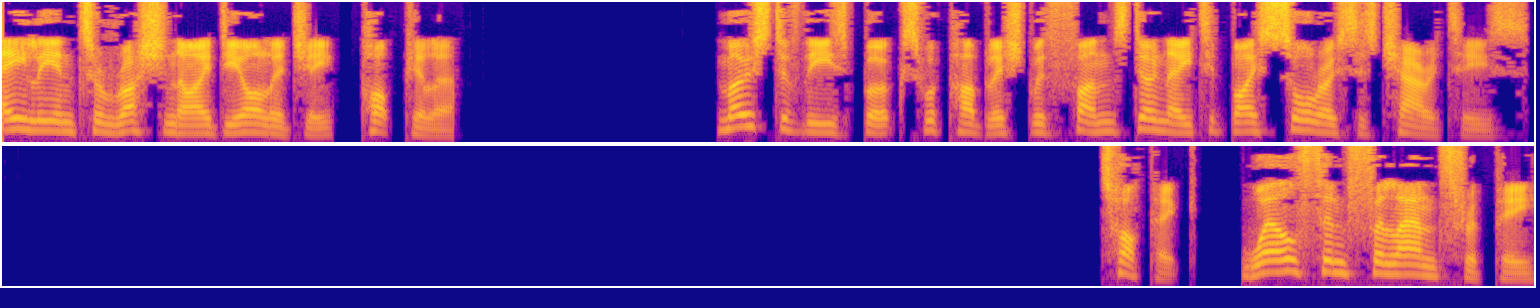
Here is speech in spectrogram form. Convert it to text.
alien to Russian ideology, popular. Most of these books were published with funds donated by Soros's charities. Wealth and philanthropy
